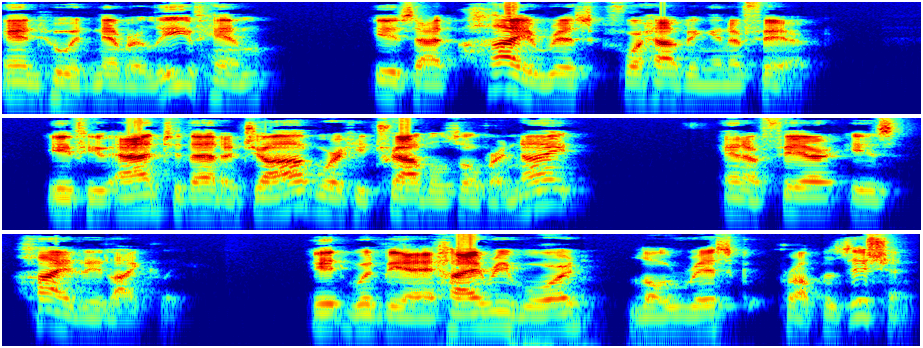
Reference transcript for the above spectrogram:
and who would never leave him is at high risk for having an affair. If you add to that a job where he travels overnight, an affair is highly likely. It would be a high reward, low risk proposition.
